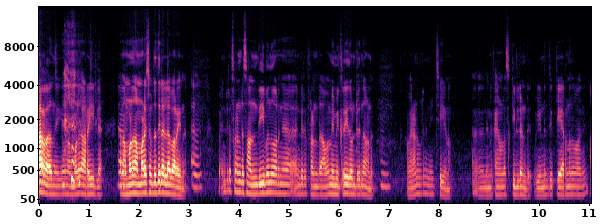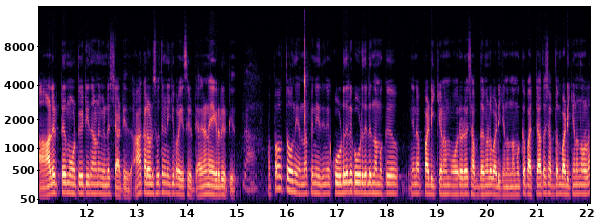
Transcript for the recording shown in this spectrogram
ആരാന്ന് നമ്മൾ അറിയില്ല. നമ്മൾ നമ്മുടെ ശബ്ദത്തിലല്ല പറയുന്നത്. അപ്പോൾ എന്റെ ഒരു ഫ്രണ്ട് സന്ദീപ് എന്ന് പറഞ്ഞ എന്റെ ഒരു ഫ്രണ്ട് അവൻ മിമിക്രി ചെയ്തുകൊണ്ടിരുന്നതാണ്. അവനാണ് പറഞ്ഞത് നീ ചെയ്യണം. നിനക്ക് അതിനുള്ള സ്കില്ലുണ്ട്. വീണ്ടും കയറണം എന്ന് പറഞ്ഞ് ആളിട്ട് മോട്ടിവേറ്റ് ചെയ്താണ് വീണ്ടും സ്റ്റാർട്ട് ചെയ്തത്. ആ കലോത്സവത്തിന് എനിക്ക് പ്രൈസ് കിട്ടി. അതിനാണ് എ ഗ്രേഡ് കിട്ടിയത്. അപ്പോൾ തോന്നി എന്നാൽ പിന്നെ ഇതിന് കൂടുതൽ കൂടുതൽ നമുക്ക് ഇങ്ങനെ പഠിക്കണം ഓരോരോ ശബ്ദങ്ങൾ പഠിക്കണം. നമുക്ക് പറ്റാത്ത ശബ്ദം പഠിക്കണം എന്നുള്ള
